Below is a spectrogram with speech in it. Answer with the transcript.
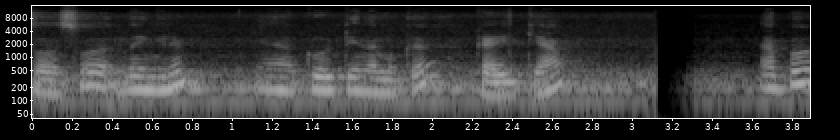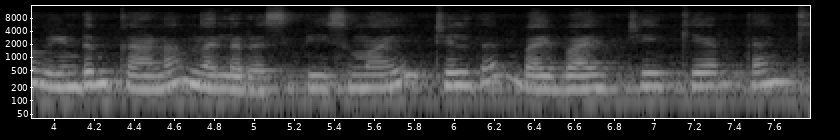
സോസോ എന്തെങ്കിലും കൂട്ടി നമുക്ക് കഴിക്കാം. അപ്പോൾ വീണ്ടും കാണാം. നല്ല റെസിപ്പീസുമായി till then bye bye take care thank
